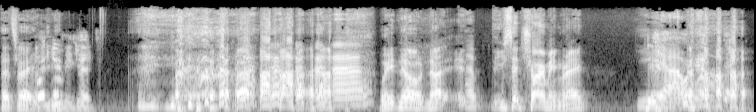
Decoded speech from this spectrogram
That's right. You'd You- be good. wait, no, not. Uh, you said charming, right? Yeah. We're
